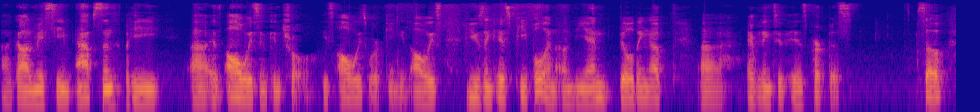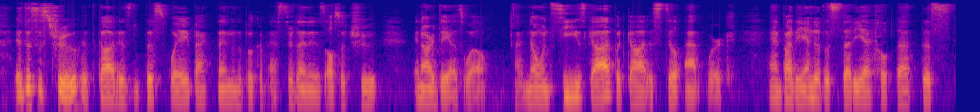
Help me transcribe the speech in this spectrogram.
Uh, God may seem absent, but he uh, is always in control. He's always working. He's always using his people and in the end building up uh, everything to his purpose. So if this is true, if God is this way back then in the book of Esther, then it is also true in our day as well. Uh, no one sees God, but God is still at work. And by the end of the study, I hope that this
